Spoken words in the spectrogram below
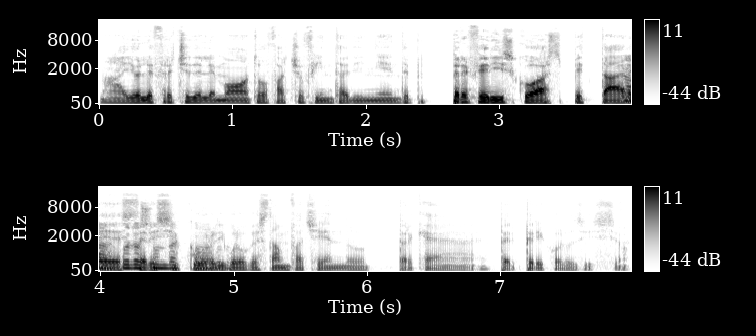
Ma io le frecce delle moto faccio finta di niente, preferisco aspettare e ah, essere sicuro d'accordo. di quello che stanno facendo perché è pericolosissimo.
